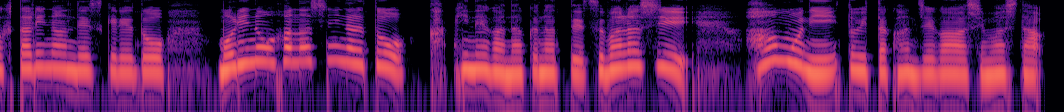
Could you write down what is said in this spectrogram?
2人なんですけれど森のお話になると垣根がなくなって素晴らしいハーモニーといった感じがしました。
